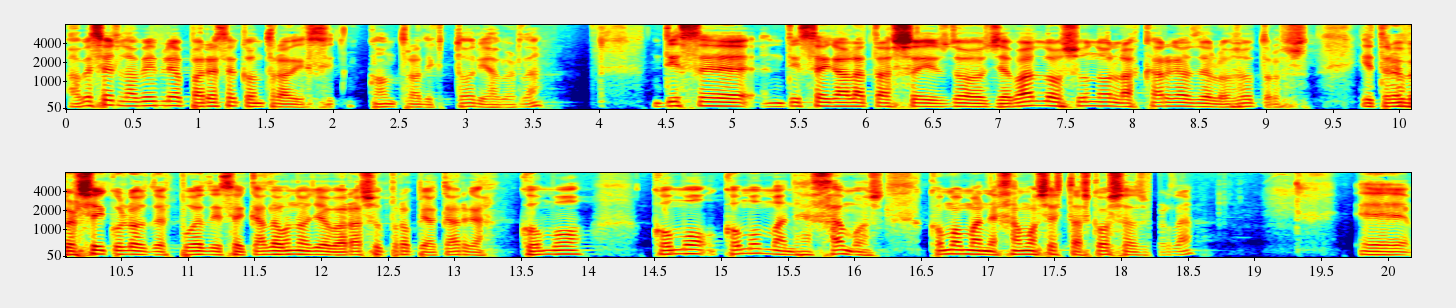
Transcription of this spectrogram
a veces la Biblia parece contradictoria, ¿verdad? Dice, dice Gálatas 6.2, llevad los unos las cargas de los otros. Y tres versículos después dice, cada uno llevará su propia carga. ¿Cómo, cómo, cómo manejamos, cómo manejamos estas cosas, verdad? Eh,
